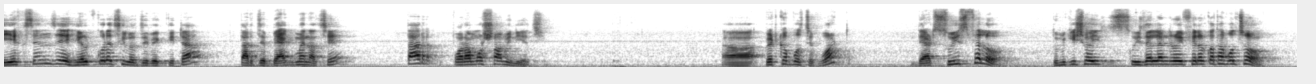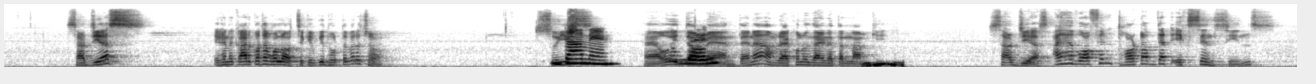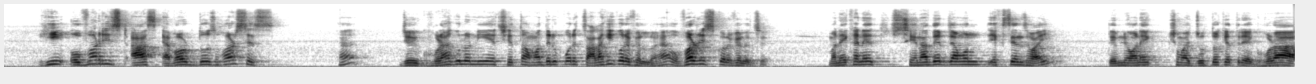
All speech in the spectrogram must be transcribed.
এই এক্সচেঞ্জে হেল্প করেছিল যে ব্যক্তিটা, তার যে ব্যাগম্যান আছে তার পরামর্শ আমি নিয়েছি। পেটকা বলছে হোয়াট দ্যাট সুইস ফেলো তুমি কি সেই সুইজারল্যান্ডের ওই ফেলোর কথা বলছো? সার্জিয়াস এখানে কার কথা বলা হচ্ছে? কেউ কি ধরতে পেরেছ? হ্যাঁ ওই দ্য ম্যান তাই না? আমরা এখনও জানি না তার নাম কি। Sergius I have often thought of that exchange since he overreached us about those horses হ্যাঁ? যে ওই ঘোড়াগুলো নিয়ে সে তো আমাদের উপরে চালাকি করে ফেলল হ্যাঁ? ওভার রিস্ক করে ফেলেছে। মানে এখানে সেনাদের যেমন এক্সচেঞ্জ হয়, তেমনি অনেক সময় যুদ্ধক্ষেত্রে ঘোড়া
